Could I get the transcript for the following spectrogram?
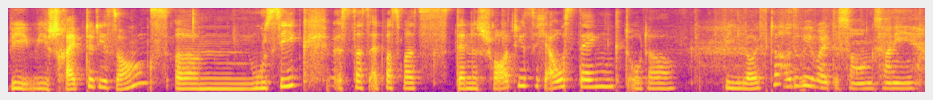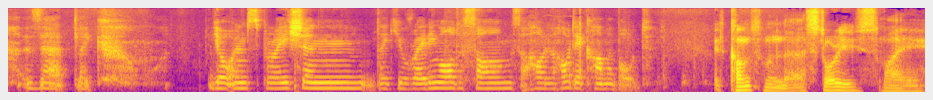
Wie, wie schreibt ihr die Songs? Ähm, Musik, ist das etwas, was Dennis Shorty sich ausdenkt oder wie läuft das? How do we write the songs, honey? Is that like your inspiration, like you're writing all the songs, how how they come about? It comes from the stories my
